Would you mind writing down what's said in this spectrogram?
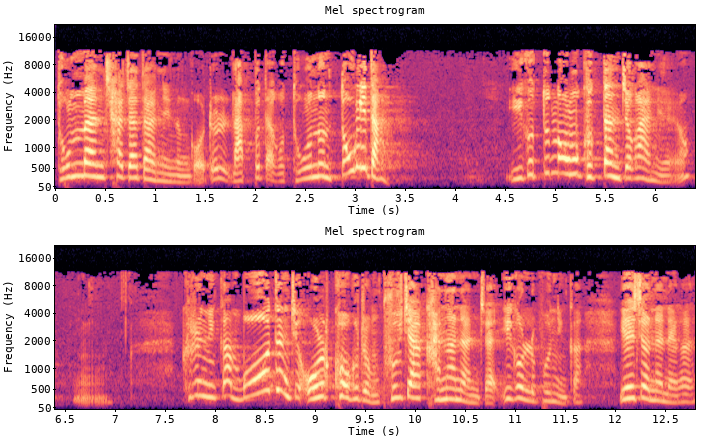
돈만 찾아다니는 거를 나쁘다고 돈은 똥이다. 이것도 너무 극단적 아니에요? 음. 그러니까 뭐든지 옳고 그름, 부자, 가난한 자, 이걸로 보니까 예전에 내가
